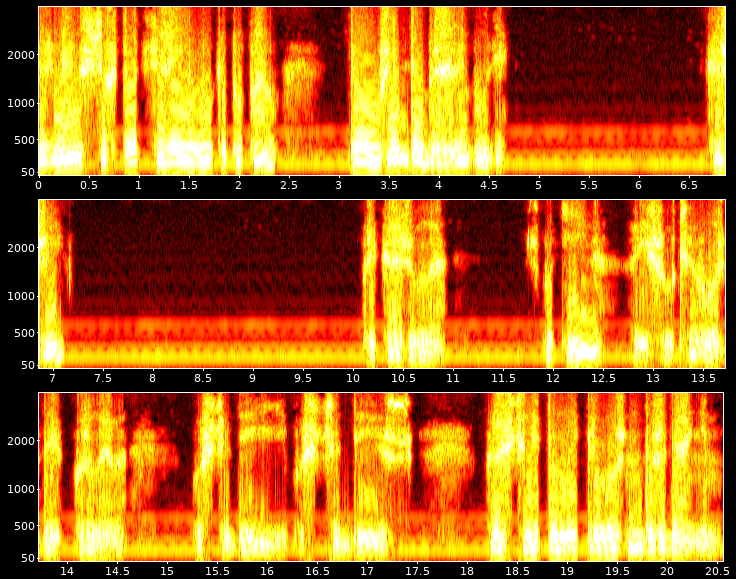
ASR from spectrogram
Знаю, що хто цареві в руки попав, то вже добра не буде. Кажи, приказувала спокійна, рішуча, горда, як королева. Пощади пощади ж, краще не томить тривожним дожиданням.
